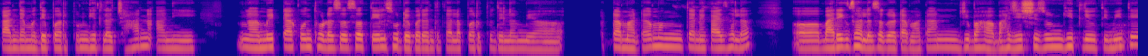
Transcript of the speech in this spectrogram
कांद्यामध्ये परतून घेतलं छान आणि मीठ टाकून थोडंसं असं तेल सुटेपर्यंत त्याला परतू दिलं मी टमाटर मग त्याने काय झालं बारीक झालं सगळं टमाटर आणि जी भा भाजी शिजवून घेतली होती मी ते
